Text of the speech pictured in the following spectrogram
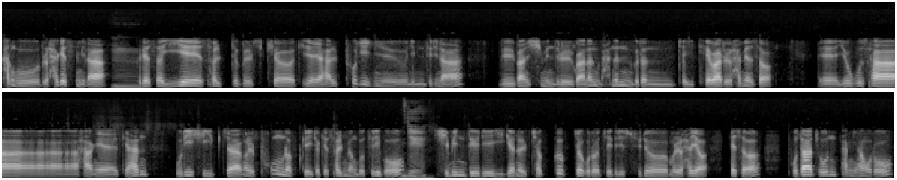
강구를 하겠습니다. 음, 그래서 이해 설득을 시켜 드려야 할 토지주님들이나 일반 시민들과는 많은 그런 저희 대화를 하면서 에, 요구 사항에 대한 우리 시 입장을 폭넓게 이렇게 설명도 드리고 예. 시민들이 의견을 적극적으로 저희들이 수렴을 하여 해서 보다 좋은 방향으로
